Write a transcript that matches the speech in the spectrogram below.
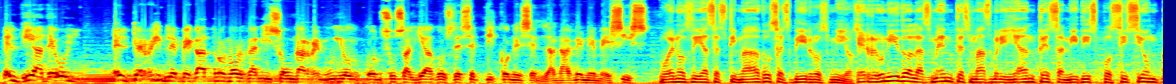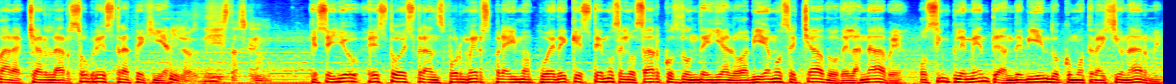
El día de hoy, el terrible Megatron organizó una reunión con sus aliados decepticones en la nave Nemesis. Buenos días estimados esbirros míos. He reunido a las mentes más brillantes a mi disposición para charlar sobre estrategia. Y los de estas creen. Qué sé yo, esto es Transformers Prime, puede que estemos en los arcos donde ya lo habíamos echado de la nave, o simplemente ande viendo cómo traicionarme.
